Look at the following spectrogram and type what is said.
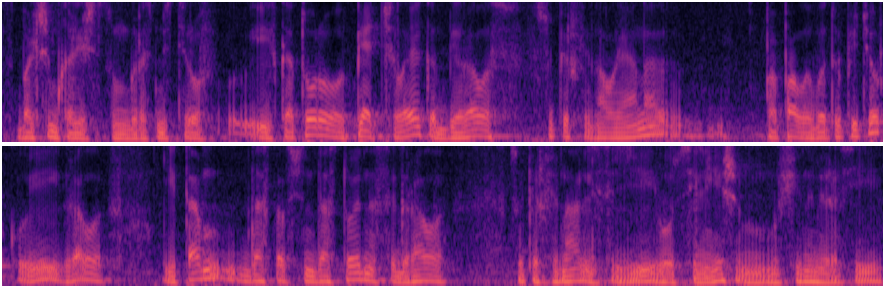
с большим количеством гроссмейстеров, из которого пять человек отбиралось в суперфинал. И она попала в эту пятерку и играла. И там достаточно достойно сыграла суперфинале среди вот сильнейшими мужчинами России.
